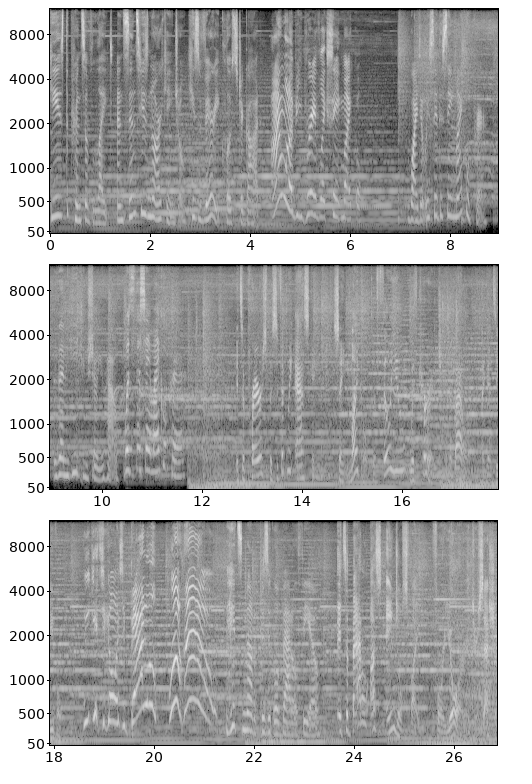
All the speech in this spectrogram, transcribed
he is the Prince of Light, and since he's an archangel, he's very close to God. I want to be brave like St. Michael. Why don't we say the St. Michael prayer? Then he can show you how. What's the St. Michael prayer? It's a prayer specifically asking St. Michael to fill you with courage in the battle against evil. We get to go into battle? Woohoo! It's not a physical battle, Theo. It's a battle us angels fight for your intercession.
